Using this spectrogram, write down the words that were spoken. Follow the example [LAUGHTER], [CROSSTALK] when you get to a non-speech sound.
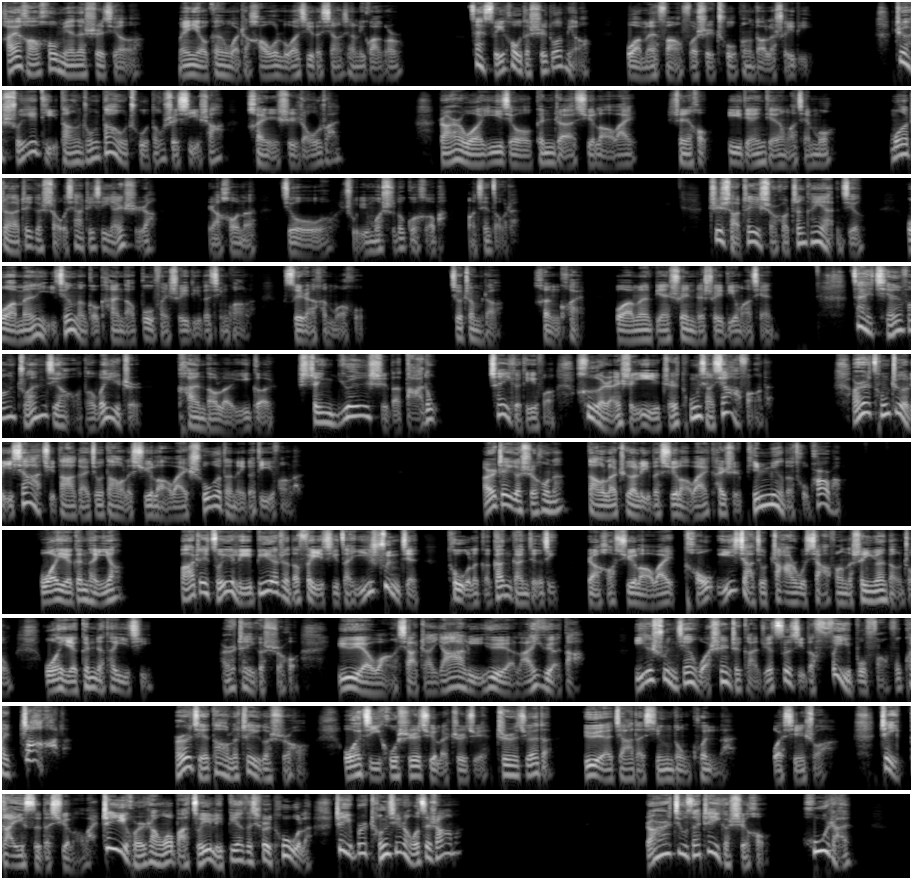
还好后面的事情没有跟我这毫无逻辑的想象力挂钩，在随后的十多秒，我们仿佛是触碰到了水底，这水底当中到处都是细沙，很是柔软。然而我依旧跟着徐老歪身后一点一点往前摸，摸着这个手下这些岩石啊，然后呢就属于摸石头过河吧，往前走着。至少这时候睁开眼睛，我们已经能够看到部分水底的情况了。虽然很模糊，就这么着，很快我们便顺着水底往前，在前方转角的位置看到了一个深渊式的大洞，这个地方赫然是一直通向下方的，而从这里下去，大概就到了徐老歪说的那个地方了。而这个时候呢，到了这里的徐老歪开始拼命的吐泡泡，我也跟他一样。把这嘴里憋着的废气在一瞬间吐了个干干净净，然后徐老歪头一下就扎入下方的深渊当中，我也跟着他一起。而这个时候，越往下，这压力越来越大，一瞬间，我甚至感觉自己的肺部仿佛快炸了。而且到了这个时候，我几乎失去了知觉，只觉得越加的行动困难。我心说。这该死的徐老外，这一会儿让我把嘴里憋的气吐了，这不是诚心让我自杀吗？然而就在这个时候，忽然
